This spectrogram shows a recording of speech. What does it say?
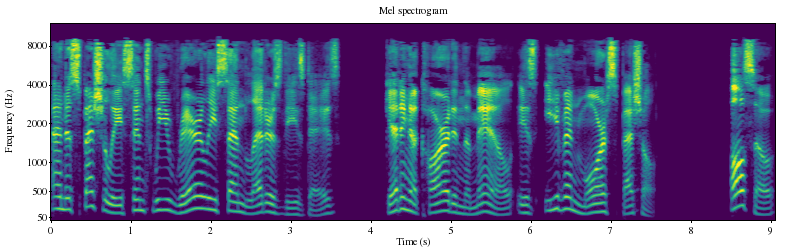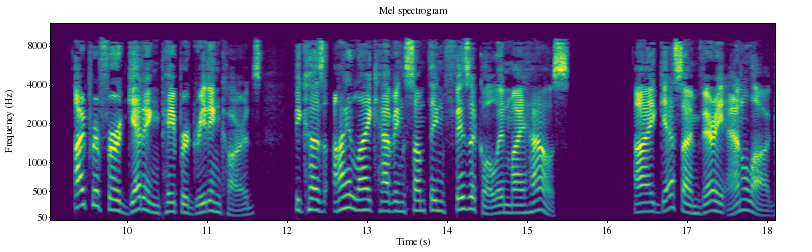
And especially since we rarely send letters these days, getting a card in the mail is even more special. Also, I prefer getting paper greeting cards because I like having something physical in my house. I guess I'm very analog.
